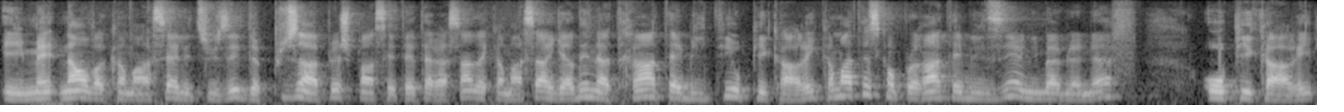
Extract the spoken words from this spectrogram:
Et maintenant, on va commencer à l'utiliser de plus en plus. Je pense que c'est intéressant de commencer à regarder notre rentabilité au pied carré. Comment est-ce qu'on peut rentabiliser un immeuble neuf au pied carré?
